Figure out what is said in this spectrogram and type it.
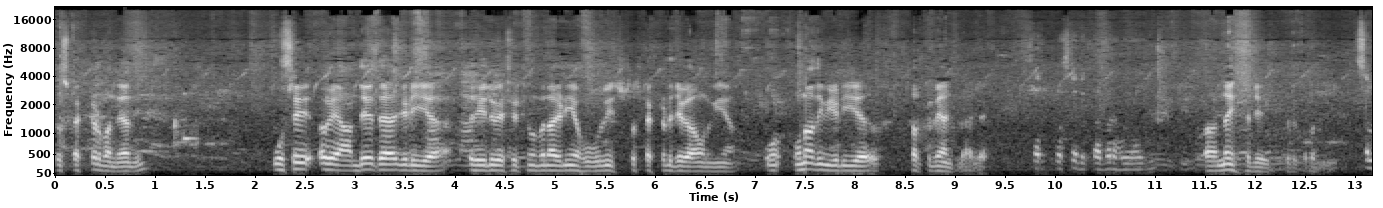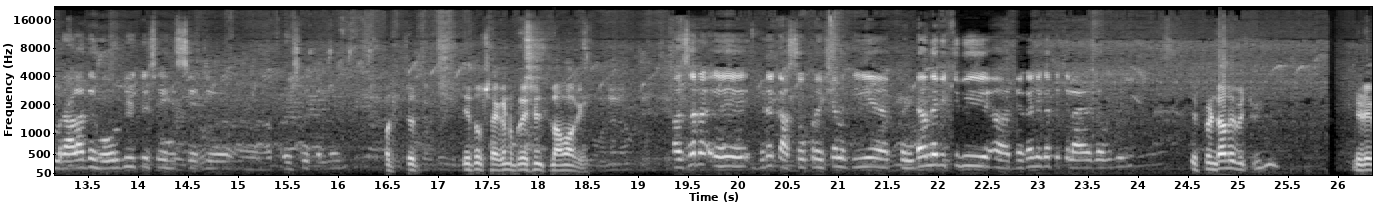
ਸਸਪੈਕਟਡ ਬੰਦਿਆਂ ਦੀ। ਉਸੇ ਅਭਿਆਨ ਦੇ ਤਹਿਤ ਜਿਹੜੀ ਆ ਰੇਲਵੇ ਸਟੇਸ਼ਨ ਤੋਂ ਬਿਨਾਂ ਜਿਹੜੀਆਂ ਹੋਰ ਵੀ ਸਸਪੈਕਟਡ ਜਗ੍ਹਾ ਹੋਣਗੀਆਂ ਉਹ ਉਹਨਾਂ ਦੀ ਵੀ ਜਿਹੜੀ ਆ ਸਖਤ ਅਭਿਆਨ ਚਲਾਇਆ ਜਾਏ। ਸਰ ਕੁਛ ਰਿਕਵਰ ਹੋਇਆ ਜੀ? ਨਹੀਂ ਫਿਰ ਖਬਰ ਨਹੀਂ। ਸਮਰਾਲਾ ਦੇ ਹੋਰ ਵੀ ਕਿਸੇ ਹਿੱਸੇ 'ਚ ਆਪਰੇਸ਼ਨ ਚੱਲੇ ਪਰ ਇਹ ਤੋਂ ਸੈਕੰਡ ਆਪਰੇਸ਼ਨ ਚਲਾਵਾਂਗੇ। ਸਰ, ਇਹ ਜਿਹੜੇ ਕਾਸ ਆਪਰੇਸ਼ਨ ਕੀ ਹੈ, ਪਿੰਡਾਂ ਦੇ ਵਿੱਚ ਵੀ ਜਗ੍ਹਾ ਜਗ੍ਹਾ ਤੇ ਚਲਾਇਆ ਜਾਊਗਾ ਜੀ? ਇਹ ਪਿੰਡਾਂ ਦੇ ਵਿੱਚ ਵੀ ਜਿਹੜੇ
